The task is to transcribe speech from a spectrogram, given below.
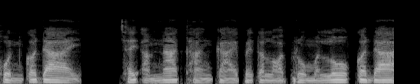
คนก็ได้ ใช้อำนาจทางกายไปตลอดพรหมโลกก็ได้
